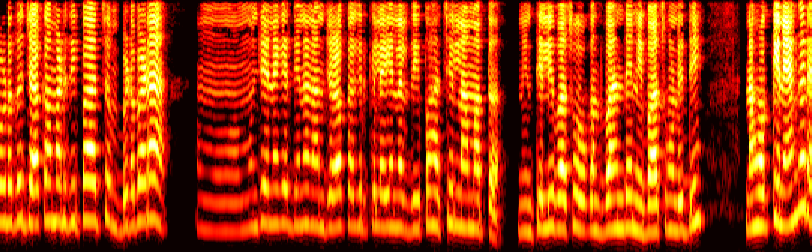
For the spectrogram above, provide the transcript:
ಹೊಡೆದು ಜಾಕ ಮಾಡಿ ದೀಪ ಹಚ್ಚ, ಬಿಡಬೇಡ. ಮುಂಜಾನೆಗೆ ದಿನ ನಾನು ಜಳಕ ಆಗಿರ್ಕಿಲ್ಲ, ಏನಾರ ದೀಪ ಹಚ್ಚಿಲ್ಲ ಮತ್ತ ನೀನ್ ತಲಿ ಬಾಚ್ಕೋಬೇಕಂತ ಬಂದೆ, ನೀ ಬಾಚ್ಕೊಂಡಿದ್ದಿ ನಾ ಹೋಗ್ತೀನಿ ಹಂಗಾರ?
